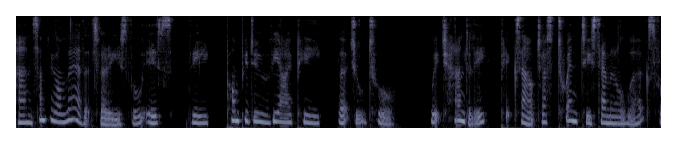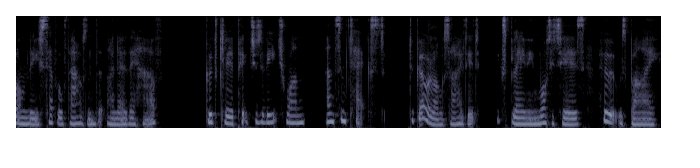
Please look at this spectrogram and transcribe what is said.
And something on there that's very useful is the Pompidou VIP virtual tour, which handily picks out just 20 seminal works from the several thousand that I know they have, good clear pictures of each one, and some text to go alongside it, explaining what it is, who it was by,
